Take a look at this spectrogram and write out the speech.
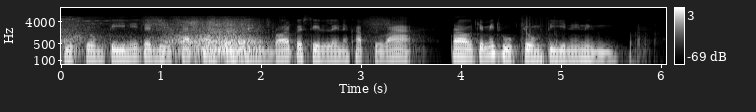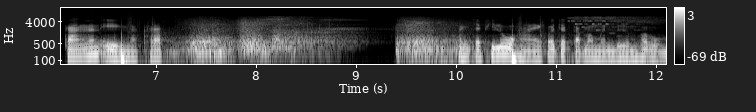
ถูกโจมตีนี่จะดูดซับความเป็นในหนึ่งร้อยเปอร์เซ็นเลยนะครับถือว่าเราจะไม่ถูกโจมตีในหนึ่งครั้งนั่นเองนะครับ หลังจากที่โลหายก็จะกลับมาเหมือนเดิมครับผม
